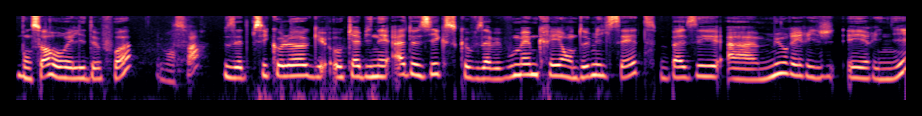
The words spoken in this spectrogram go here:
Bonsoir Aurélie Defoy. Bonsoir. Vous êtes psychologue au cabinet A2X que vous avez vous-même créé en 2007, basé à Mur et Érigny.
